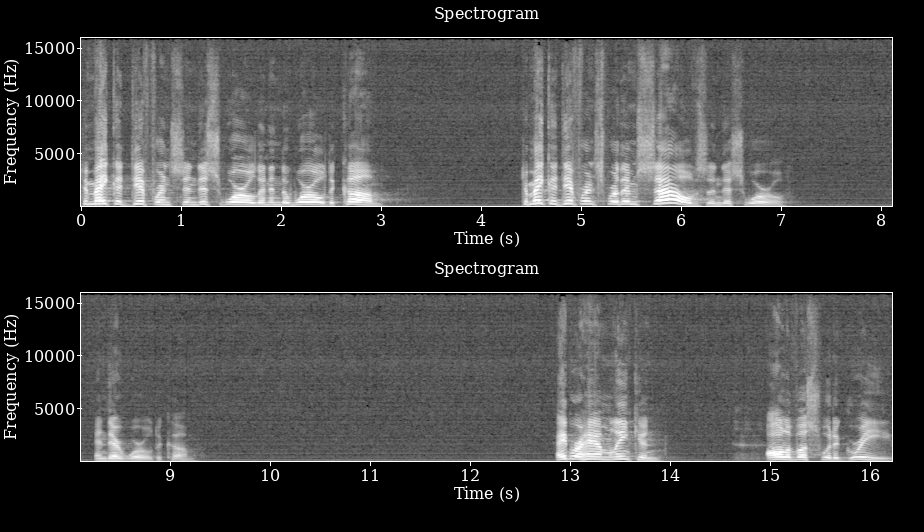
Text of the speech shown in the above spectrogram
to make a difference in this world and in the world to come, to make a difference for themselves in this world and their world to come. Abraham Lincoln, all of us would agree,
